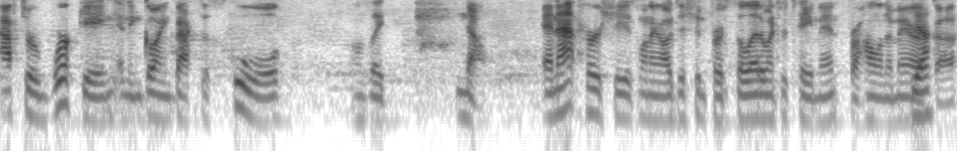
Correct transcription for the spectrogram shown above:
after working and then going back to school, I was like, no. And at Hershey is when I auditioned for Stiletto Entertainment for Holland America.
